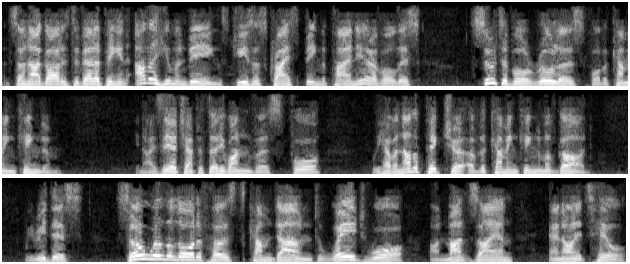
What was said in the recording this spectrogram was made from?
And so now God is developing in other human beings, Jesus Christ being the pioneer of all this, suitable rulers for the coming kingdom. In Isaiah chapter 31 verse 4, we have another picture of the coming kingdom of God. We read this, So will the Lord of hosts come down to wage war on Mount Zion and on its hill,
